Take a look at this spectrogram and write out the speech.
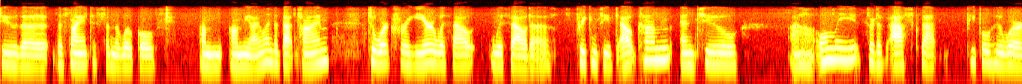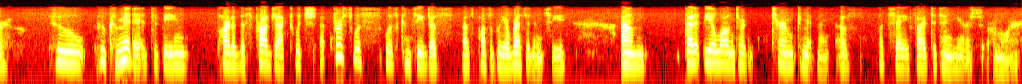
to the, the scientists and the locals on, on the island at that time to work for a year without without a preconceived outcome and to uh, only sort of ask that people who were who who committed to being part of this project, which at first was was conceived as as possibly a residency, um, that it be a long term term commitment of let's say five to ten years or more.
